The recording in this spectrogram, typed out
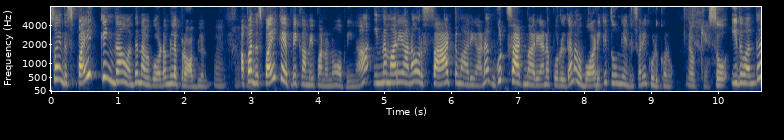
ஸோ இந்த ஸ்பைக்கிங் தான் வந்து நமக்கு உடம்புல ப்ராப்ளம் ம், அப்போ அந்த ஸ்பைக்கை எப்படி கம்மி பண்ணணும் அப்படின்னா இந்த மாதிரியான ஒரு ஃபேட் மாதிரியான குட் ஃபேட் மாதிரியான பொருள் தான் நம்ம பாடிக்கு தூங்கி எழுந்திரிச்சோடனே கொடுக்கணும் ஓகே ஸோ இது வந்து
